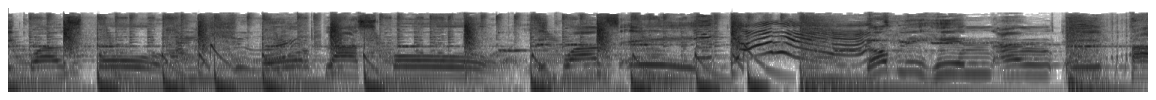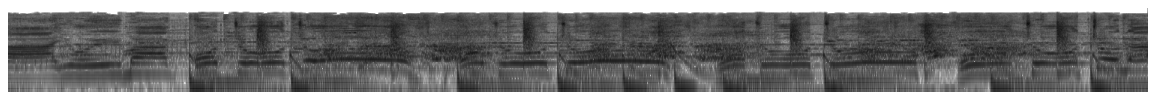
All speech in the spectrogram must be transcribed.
equals four. Four plus four equals eight Doblehin ang eight Tayo'y mag ocho ocho Ocho ocho Ocho ocho Ocho ocho na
